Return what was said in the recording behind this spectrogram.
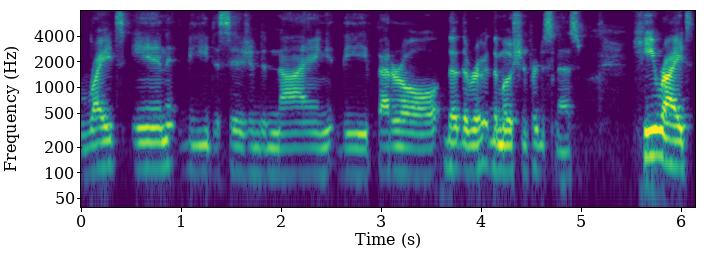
writes in the decision denying the federal the, the the motion for dismiss. He writes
